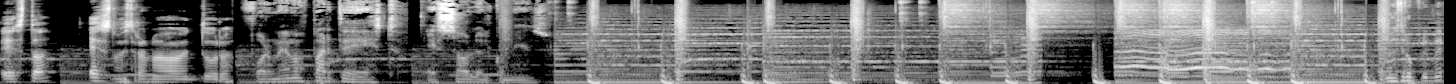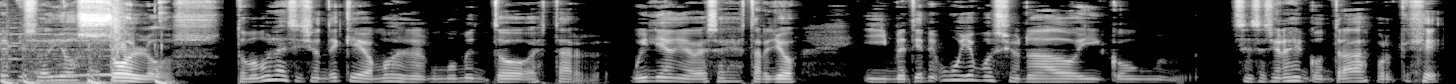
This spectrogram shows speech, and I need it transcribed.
Esta es nuestra nueva aventura. Formemos parte de esto, es solo el comienzo. Nuestro primer episodio solos. Tomamos la decisión de que vamos en algún momento a estar William y a veces estar yo. Y me tiene muy emocionado y con sensaciones encontradas porque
